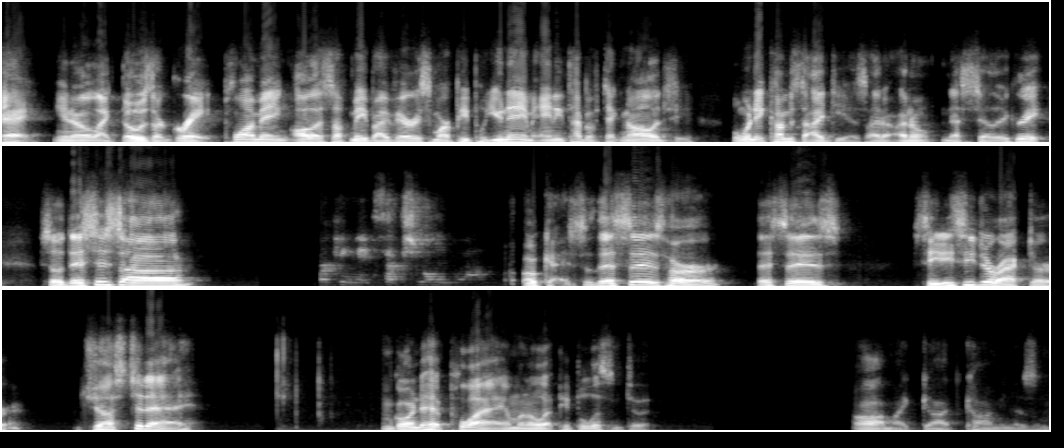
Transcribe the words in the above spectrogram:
hey, you know, like those are great. Plumbing, all that stuff made by very smart people. You name it, any type of technology. But when it comes to ideas, I don't, I don't necessarily agree. So this is uh working exceptionally well. Okay, so this is her. This is CDC director just today. I'm going to hit play. I'm going to let people listen to it. Oh my god, communism.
